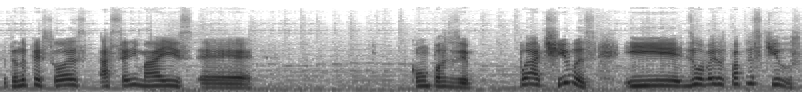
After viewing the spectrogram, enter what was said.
tentando pessoas a serem mais. É, como posso dizer, proativas e desenvolver seus próprios estilos.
